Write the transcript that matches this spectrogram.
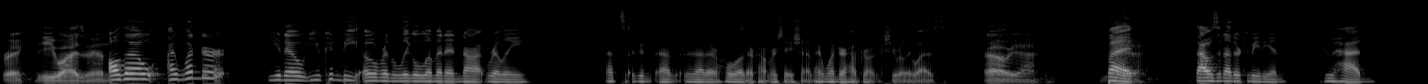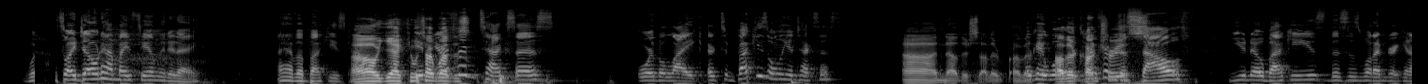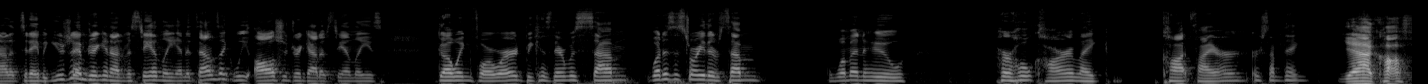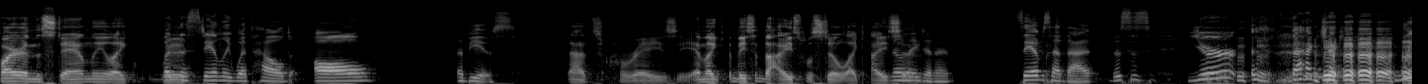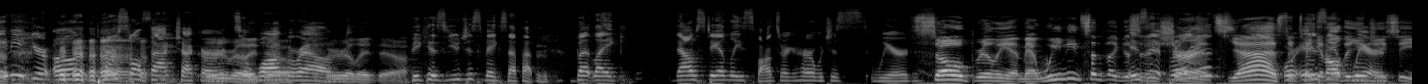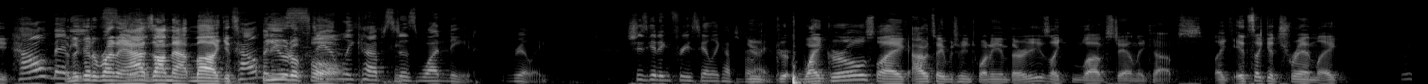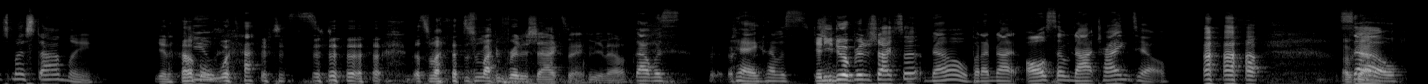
frick the DUIs, man. Although I wonder, you know, you can be over the legal limit and not really. That's a good, uh, another whole other conversation. I wonder how drunk she really was. Oh yeah. But- Yeah. That was another comedian who had. What, so I don't have my Stanley today. I have a Buc-ee's. cup. Oh yeah, can we if talk about this? from Texas or the like, or to, Buc-ee's only in Texas. Uh, no, there's other other Okay, well, other you're from the countries. South, you know Buc-ee's. This is what I'm drinking out of today. But usually I'm drinking out of a Stanley, and it sounds like we all should drink out of Stanleys going forward because there was some. What is the story? There was some woman who her whole car like caught fire or something, Yeah, caught fire in the Stanley. Like, but the Stanley withheld all abuse. that's crazy. And like they said, the ice was still like ice. No, they didn't. Sam said that. This is your fact checking. We need your own personal fact checker to walk around We really do. because you just make stuff up. But like now Stanley's sponsoring her, which is weird. So brilliant, man. We need something like this Is in it insurance. brilliant? Yes, they're Or taking all the weird? UGC. How many And they're gonna run Stanley- ads on that mug. It's How many beautiful. Stanley cups does one need? Really? She's getting free Stanley cups for Dude, life. gr- white girls, like I would say between twenty and thirties, like love Stanley cups. Like it's like a trend. Like, where's my Stanley? You know, You that's my that's my British accent. You know, That was okay. That was can you do a British accent? no, but I'm not also not trying to. okay, So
